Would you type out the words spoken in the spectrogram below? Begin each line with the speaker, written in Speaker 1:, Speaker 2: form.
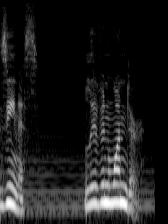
Speaker 1: Zenus, live in wonder.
